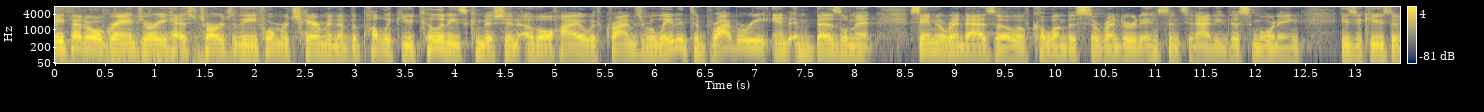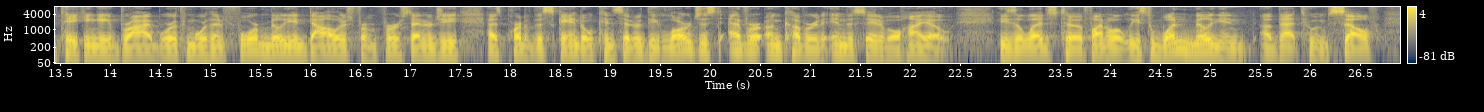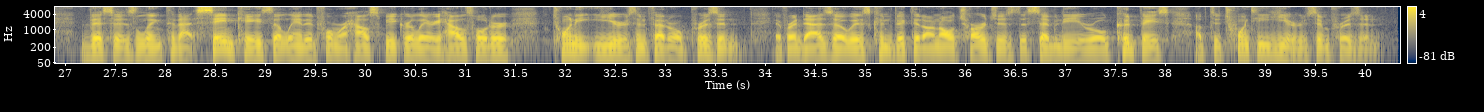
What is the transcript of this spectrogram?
A federal grand jury has charged the former chairman of the Public Utilities Commission of Ohio with crimes related to bribery and embezzlement. Samuel Randazzo of Columbus surrendered in Cincinnati this morning. He's accused of taking a bribe worth more than $4 million from First Energy as part of the scandal considered the largest ever uncovered in the state of Ohio. He's alleged to funnel at least 1 million of that to himself. This is linked to that same case that landed former House Speaker Larry Householder 20 years in federal prison. If Randazzo is convicted on all charges, the 70 year old could face up to 20 years in prison.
